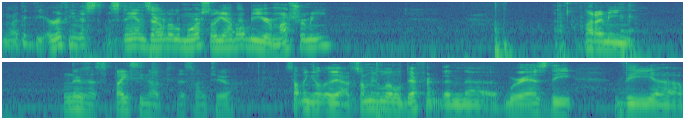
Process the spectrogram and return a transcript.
You know, I think the earthiness stands out a little more. So yeah, that'd be your mushroomy. But I mean, And there's a spicy note to this one too. something yeah, something a little different than uh, whereas the the uh,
